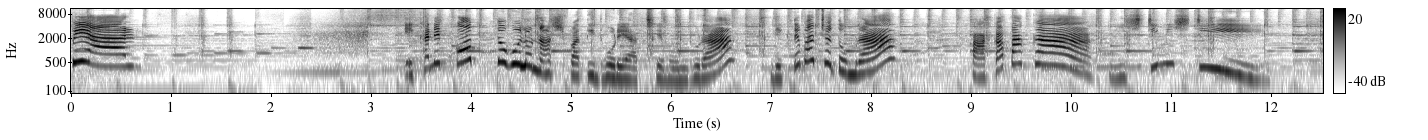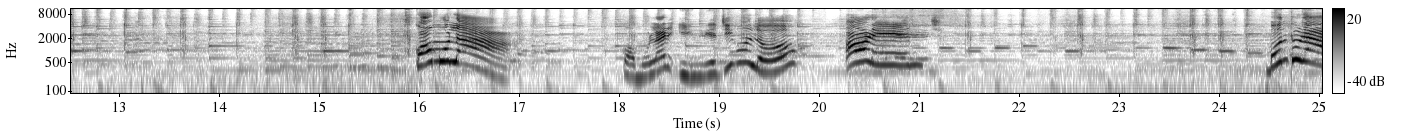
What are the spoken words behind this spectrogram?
পেয়ার। এখানে কতগুলো নাশপাতি ধরে আছে বন্ধুরা? দেখতে পাচ্ছ তোমরা? পাকা পাকা, মিষ্টি মিষ্টি। কমলা। কমলার ইংরেজি হলো অরেঞ্জ বন্ধুরা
